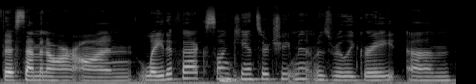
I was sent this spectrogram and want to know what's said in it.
the seminar on late effects on mm-hmm. cancer treatment was really great um,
